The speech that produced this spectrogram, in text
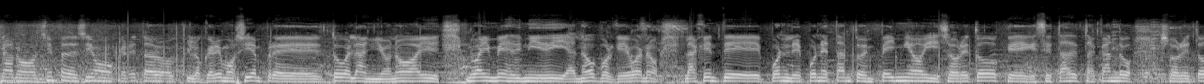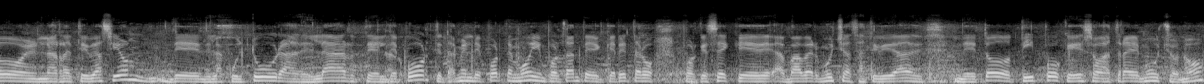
Claro, siempre decimos Querétaro lo queremos siempre todo el año, no hay no hay mes ni día, ¿no? Porque bueno, la gente le pone tanto empeño y sobre todo que se está destacando sobre todo en la reactivación de, la cultura, del arte, el deporte, también el deporte es muy importante en Querétaro porque sé que va a haber muchas actividades de todo tipo que eso atrae mucho, ¿no?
